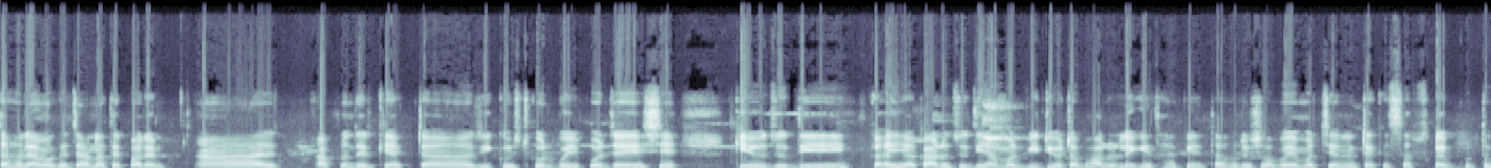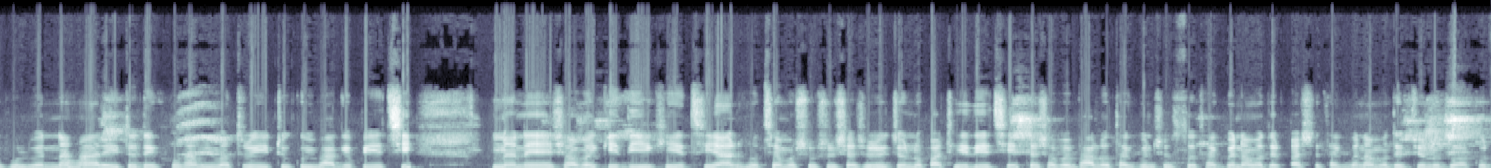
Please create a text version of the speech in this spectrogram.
তাহলে আমাকে জানাতে পারেন। আর আপনাদেরকে একটা রিকোয়েস্ট করব এই পর্যায়ে এসে। কেউ যদি কারও যদি আমার ভিডিওটা ভালো লেগে থাকে, তাহলে সবাই আমার চ্যানেলটাকে সাবস্ক্রাইব করতে ভুলবেন না। আর এই তো দেখুন, আমি মাত্র এইটুকুই ভাগে পেয়েছি। মানে সবাইকে দিয়ে খেয়েছি, আর হচ্ছে আমার শ্বশুর শাশুড়ির জন্য পাঠিয়ে দিয়েছি। তো সবাই ভালো থাকবেন, সুস্থ থাকবেন, আমাদের পাশে থাকবেন, আমাদের জন্য দোয়া করবেন।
